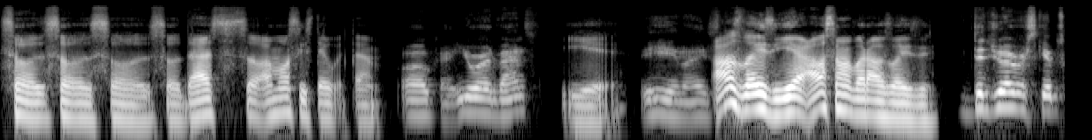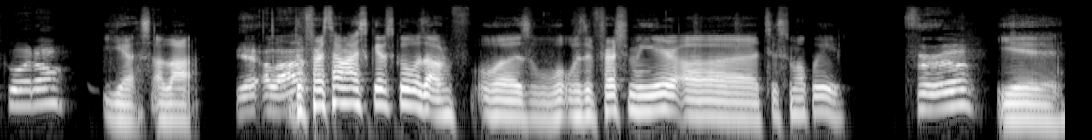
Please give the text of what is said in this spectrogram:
so so so so that's so I mostly stayed with them. Okay. You were advanced. Yeah, Yeah, nice. I was lazy. Yeah, I was smart, but I was lazy. Did you ever skip school at all? Yes, a lot. Yeah, a lot. The first time I skipped school was on was was the freshman year uh to smoke weed. For real? Yeah,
